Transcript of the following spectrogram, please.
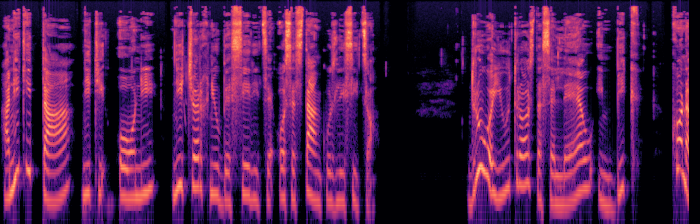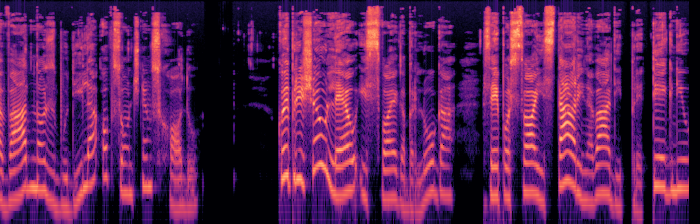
a niti ta, niti oni ni črhnil besedice o sestanku z lisico. Drugo jutro sta se lev in bik, ko navadno, zbudila ob sončnem vzhodu. Ko je prišel lev iz svojega brloga, se je po svoji stari navadi pretegnil,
